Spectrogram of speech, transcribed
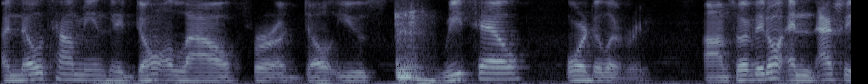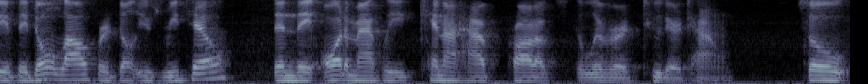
A no town means they don't allow for adult use retail or delivery. Um, so if they don't, and actually, if they don't allow for adult use retail, then they automatically cannot have products delivered to their town. So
